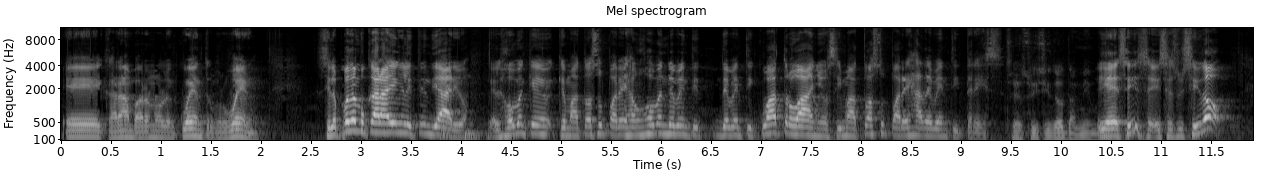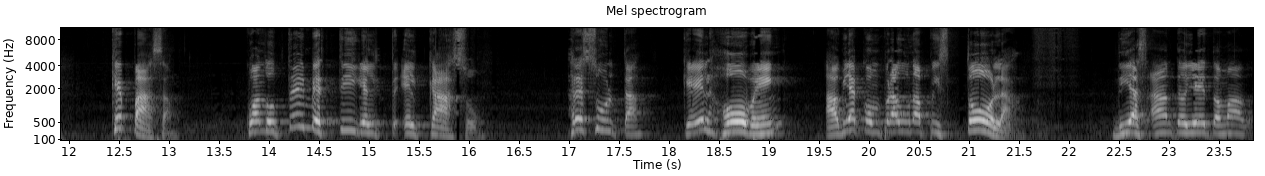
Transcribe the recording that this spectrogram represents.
Eh, caramba, ahora no lo encuentro, pero bueno. Si lo pueden buscar ahí en el listín diario, el joven que, mató a su pareja, un joven de, de 24 años y mató a su pareja de 23. Se suicidó también. Y, eh, sí, se, suicidó. ¿Qué pasa? Cuando usted investiga el, el caso, resulta que el joven había comprado una pistola días antes, oye esto, amado.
